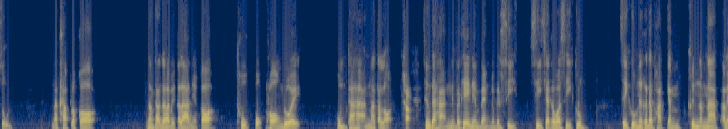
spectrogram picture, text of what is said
1960 นะครับ แล้วก็หลังจากได้รับเอกราชเนี่ยก็ถูกปกครองด้วยกลุ่มทหารมาตลอดครับ ซึ่งทหารในประเทศเนี่ยแบ่งกันเป็นสี่สี่ใช้คำว่าสี่กลุ่มสี่กลุ่มนี้ก็จะผัดกันขึ้นอำนาจอะไร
